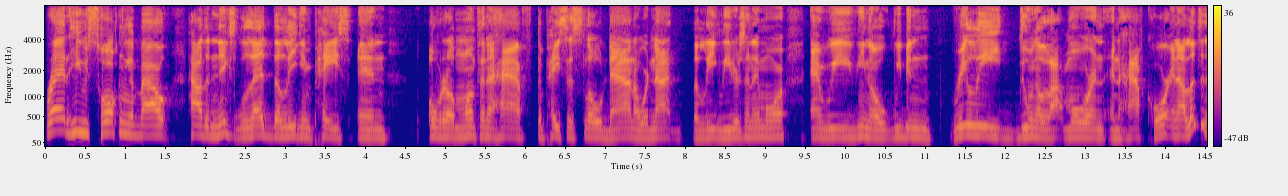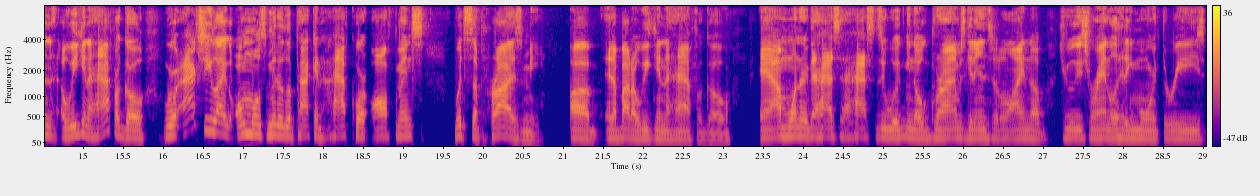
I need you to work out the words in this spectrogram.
Fred, he was talking about how the Knicks led the league in pace, and over a month and a half, the pace has slowed down, and we're not the league leaders anymore. And we, you know, we've been really doing a lot more in, in half court. And I looked at a week and a half ago, we were actually like almost middle of the pack in half court offense, which surprised me uh, at about a week and a half ago. And I'm wondering if that has has to do with you know Grimes getting into the lineup, Julius Randle hitting more threes,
